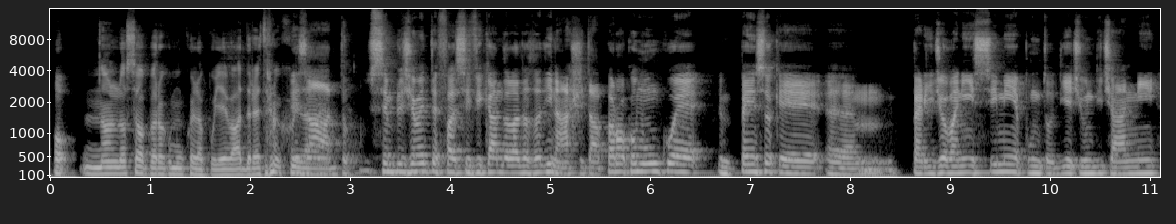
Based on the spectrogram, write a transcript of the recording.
Oh. Non lo so, però comunque la puoi evadere tranquillamente. Esatto, semplicemente falsificando la data di nascita, però comunque ehm, penso che ehm, per i giovanissimi, appunto 10-11 anni,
